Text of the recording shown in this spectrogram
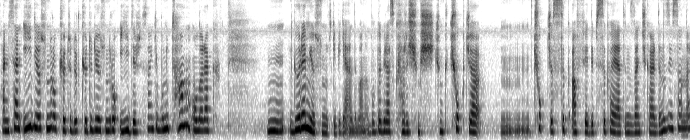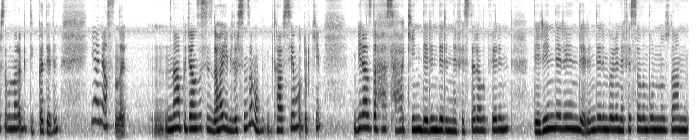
hani sen iyi diyorsundur o kötüdür, kötü diyorsundur o iyidir. Sanki bunu tam olarak göremiyorsunuz gibi geldi bana. Burada biraz karışmış. Çünkü çokça çokça sık affedip sık hayatınızdan çıkardığınız insanlarsa bunlara bir dikkat edin. Yani aslında ne yapacağınızı siz daha iyi bilirsiniz ama tavsiyem odur ki biraz daha sakin, derin derin nefesler alıp verin. Derin derin, derin derin böyle nefes alın burnunuzdan.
